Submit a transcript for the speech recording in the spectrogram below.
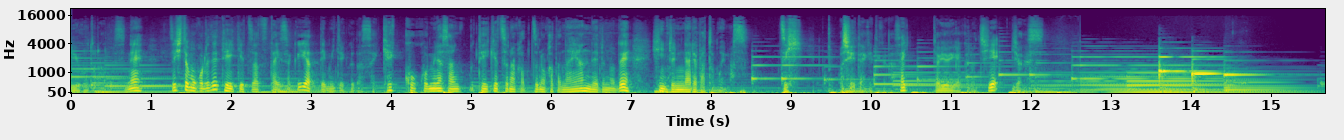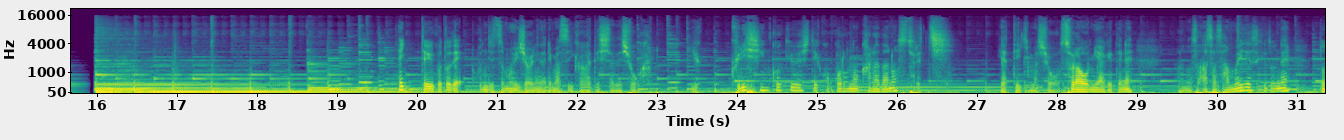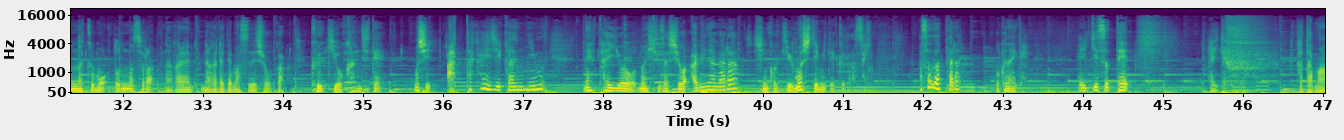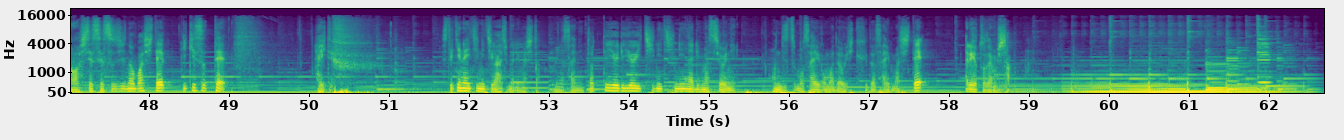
いうことなんですね。ぜひともこれで低血圧対策やってみてください。結構こう皆さん低血圧の方悩んでるのでヒントになればと思います。ぜひ教えてあげてください。という医学の知恵以上です。はい、ということで本日も以上になります。いかがでしたでしょうかゆっくり深呼吸して心の体のストレッチやっていきましょう。空を見上げてね、あの朝寒いですけどね。どんな雲どんな空流れ流れてますでしょうか。空気を感じてもしあったかい時間にね、太陽の日差しを浴びながら深呼吸もしてみてください。朝だったら屋内で息吸って吐いて肩回して背筋伸ばして息吸って吐いて素敵な一日が始まりました。皆さんにとってより良い一日になりますように。本日も最後までお聴きくださいましてありがとうございました。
